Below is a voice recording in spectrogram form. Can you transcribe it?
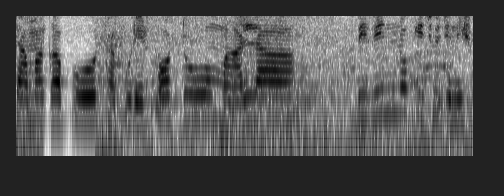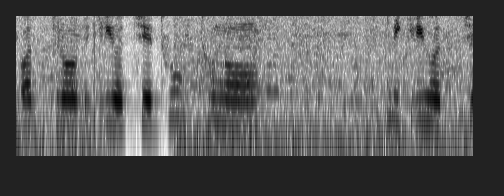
জামা কাপড় ঠাকুরের ফটো, মালা, বিভিন্ন কিছু জিনিসপত্র বিক্রি হচ্ছে ধূপ ধুনো বিক্রি হচ্ছে,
